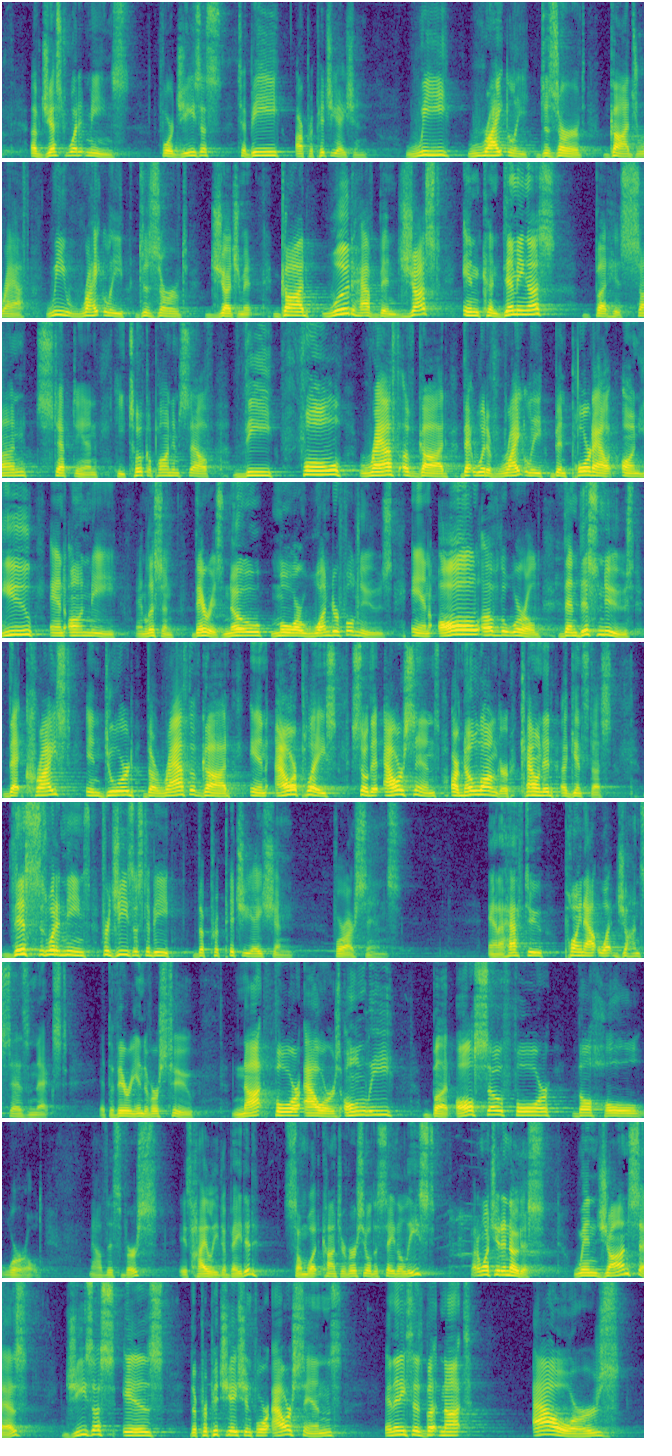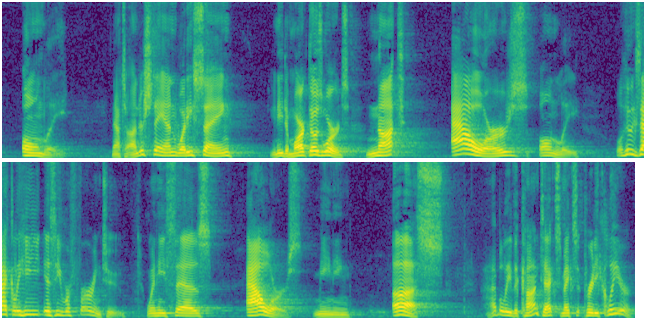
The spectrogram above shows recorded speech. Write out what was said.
of just what it means for Jesus to be our propitiation. We rightly deserved God's wrath, we rightly deserved judgment. God would have been just in condemning us but his son stepped in. He took upon himself the full wrath of God that would have rightly been poured out on you and on me. And listen, there is no more wonderful news in all of the world than this news that Christ endured the wrath of God in our place so that our sins are no longer counted against us. This is what it means for Jesus to be the propitiation for our sins. And I have to point out what John says next at the very end of verse 2 not for ours only, but also for the whole world. Now, this verse is highly debated, somewhat controversial to say the least, but I want you to notice when John says, Jesus is the propitiation for our sins. And then he says, but not ours only. Now, to understand what he's saying, you need to mark those words not ours only. Well, who exactly he, is he referring to when he says ours, meaning us? I believe the context makes it pretty clear.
